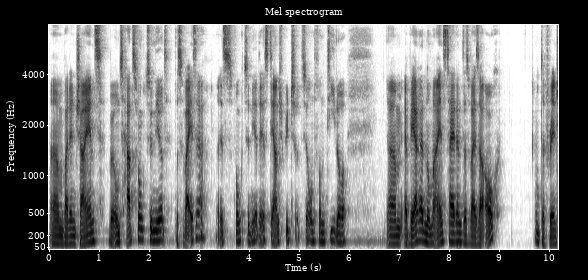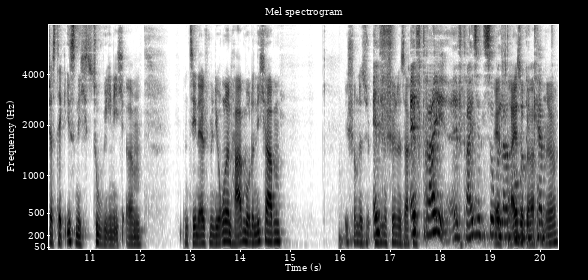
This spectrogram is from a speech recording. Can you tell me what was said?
ähm, bei den Giants. Bei uns hat es funktioniert, das weiß er. Es funktioniert, er ist die Anspielstation von Tilo. Ähm, er wäre Nummer 1 Titan, das weiß er auch. Und der Franchise Tag ist nicht zu wenig. Ähm, 10, 11 Millionen haben oder nicht haben, ist schon eine, elf, eine schöne Sache. 11-3. 11-3 sind so genannt over sogar, cap. Ja.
